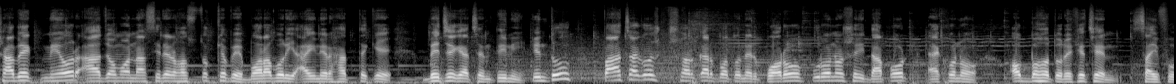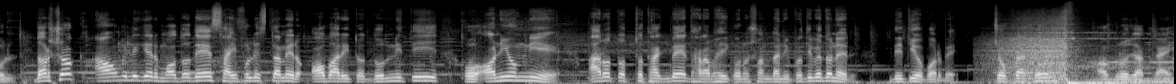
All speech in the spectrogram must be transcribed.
সাবেক মেয়র আজম নাসিরের হস্তক্ষেপে বরাবরই আইনের হাত থেকে বেঁচে গেছেন তিনি। কিন্তু পাঁচ আগস্ট সরকার পতনের পরও পুরনো সেই দাপট এখনও অব্যাহত রেখেছেন সাইফুল। দর্শক, আওয়ামী লীগের মদদে সাইফুল ইসলামের অবারিত দুর্নীতি ও অনিয়ম নিয়ে আরও তথ্য থাকবে ধারাবাহিক অনুসন্ধানী প্রতিবেদনের দ্বিতীয় পর্বে। চোখ রাখুন অগ্রযাত্রায়।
